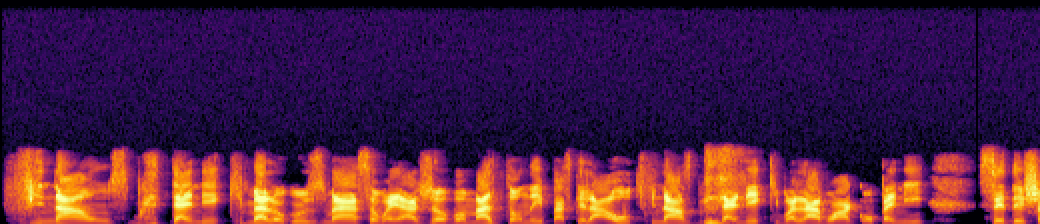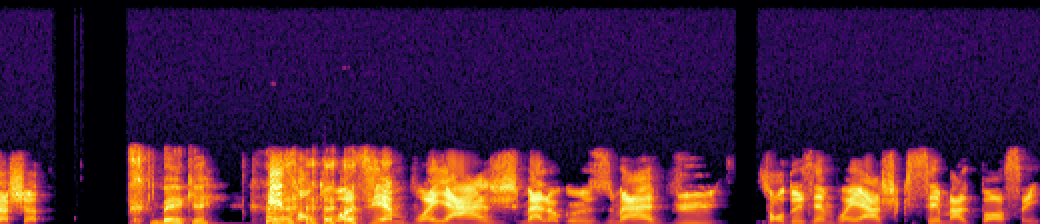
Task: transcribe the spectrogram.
finance britannique. Malheureusement, ce voyage-là va mal tourner parce que la haute finance britannique qui va l'avoir accompagné, c'est des chochottes. Ben, ok. Et son troisième voyage, malheureusement, vu son deuxième voyage qui s'est mal passé,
